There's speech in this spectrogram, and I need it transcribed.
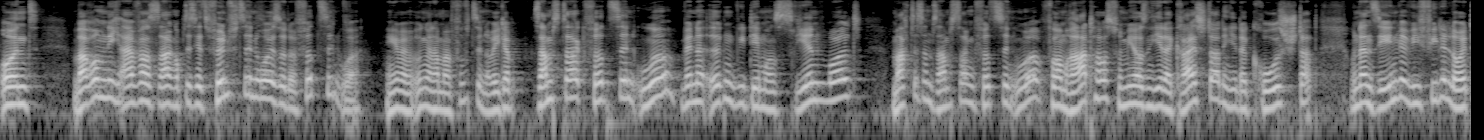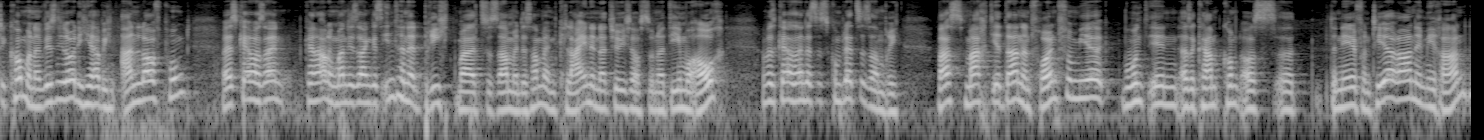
Und warum nicht einfach sagen, ob das jetzt 15 Uhr ist oder 14 Uhr? Ja, irgendwann haben wir 15 Uhr. Aber ich glaube, Samstag 14 Uhr, wenn ihr irgendwie demonstrieren wollt, macht es am Samstag um 14 Uhr vor dem Rathaus, von mir aus in jeder Kreisstadt, in jeder Großstadt. Und dann sehen wir, wie viele Leute kommen. Und dann wissen die Leute, hier habe ich einen Anlaufpunkt. Weil es kann auch sein, keine Ahnung, manche sagen, das Internet bricht mal zusammen. Das haben wir im Kleinen natürlich auf so einer Demo auch. Aber es kann auch sein, dass es komplett zusammenbricht. Was macht ihr dann? Ein Freund von mir wohnt in, also kam, kommt aus äh, der Nähe von Teheran im Iran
